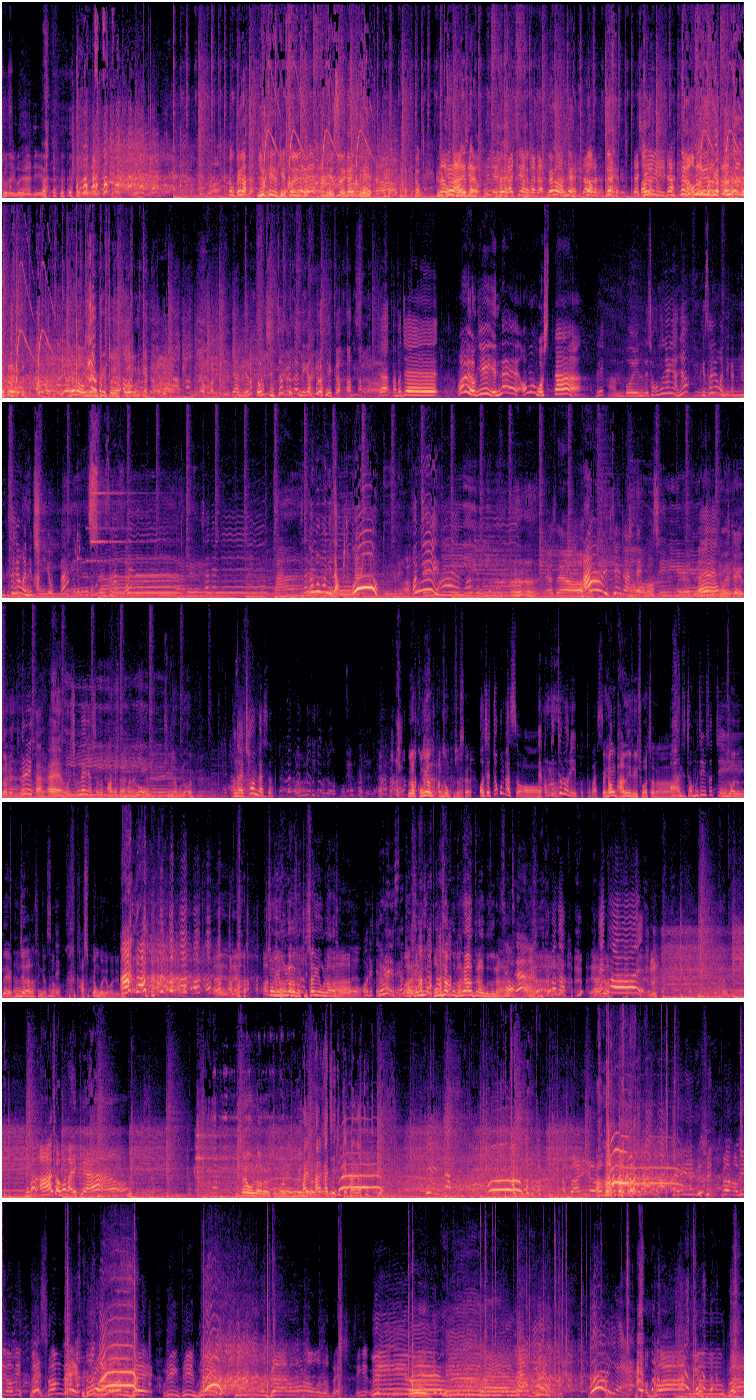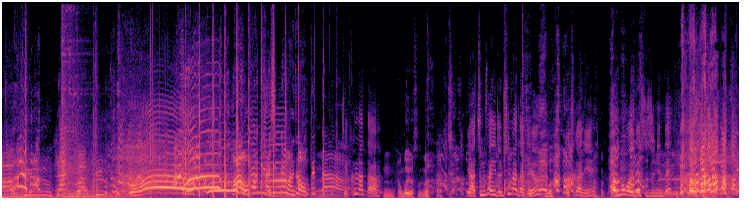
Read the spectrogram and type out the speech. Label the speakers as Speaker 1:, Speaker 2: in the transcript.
Speaker 1: 너도 이거 해야지.
Speaker 2: 형 내가 이렇게 이렇게 했어 이렇게 이렇게 했어 내가 이렇게 형 그렇게는 안 했다 형
Speaker 1: 우리 네, 같이 한 가자.
Speaker 2: 내가 언제
Speaker 1: 자,
Speaker 2: 형 내,
Speaker 1: 자
Speaker 2: 아, 네.
Speaker 1: 시작.
Speaker 2: 내가 언제 이렇게 내가 언제 이렇게 했어요
Speaker 1: 너 그렇게 했잖아.
Speaker 3: 야, 너, 너 진짜 크다, 네가 그러니까. 자, 가보자.
Speaker 4: 와 여기 옛날 어머 멋있다.
Speaker 3: 안 보이는데 저거 선영이 아니야?
Speaker 4: 그게 선영 언니 같아. 선영 언니 관계 오빠? 연습 오빠?
Speaker 3: 선영이. 효모문이다. 오! 언니!
Speaker 5: 안녕하세요.
Speaker 4: 아 입증해줘 왔네.
Speaker 5: 안녕하세요.
Speaker 3: 네.
Speaker 5: 공연장에서 뵀죠.
Speaker 3: 그러니까, 예, 우리 초면이었어. 그때.
Speaker 2: 아 정말로 유충이하고는
Speaker 3: 그날 처음 뵀어.
Speaker 2: 누나 공연 방송 보셨어요?
Speaker 3: 어제 조금 봤어.
Speaker 2: 어.
Speaker 3: 내 거 끄트머리부터 봤어.
Speaker 2: 그러니까 형 반응이 되게 좋았잖아
Speaker 3: 아, 근데 너무 재밌었지.
Speaker 2: 너무 좋았는데 문제가 하나 생겼어
Speaker 3: 뭔데?
Speaker 2: 가수병 걸려가지고
Speaker 1: 아니, 근데
Speaker 2: 저기 올라가서 기차 위에 올라가서
Speaker 3: 어릴 때
Speaker 4: 노래했어?
Speaker 2: 저 봉, 봉 잡고 노래하더라고 누나
Speaker 4: 진짜?
Speaker 3: 맞아.
Speaker 1: 야, 너
Speaker 3: 앵콜!
Speaker 4: 뭐가 아 저거 마이크야. 어.
Speaker 2: 기차에 올라가가지고 무대
Speaker 3: 발,
Speaker 2: 줄
Speaker 3: 발. 같이 해줄게, 발 같이 해줄게. 시 쟤 큰일 났다.
Speaker 2: 응, 병 걸렸어
Speaker 3: 야, 증상이 좀 심하다, 쟤요? 어떡하니? 약 먹어야 될 수준인데?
